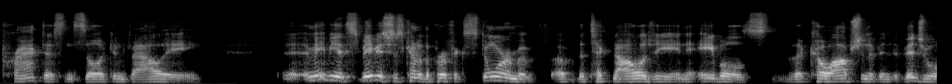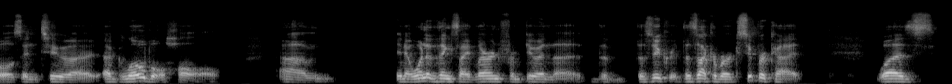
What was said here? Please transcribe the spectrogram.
practice in Silicon Valley uh, maybe it's maybe it's just kind of the perfect storm of of the technology enables the co-option of individuals into a, a global whole um, you know one of the things i learned from doing the the the, Zucker, the zuckerberg supercut was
